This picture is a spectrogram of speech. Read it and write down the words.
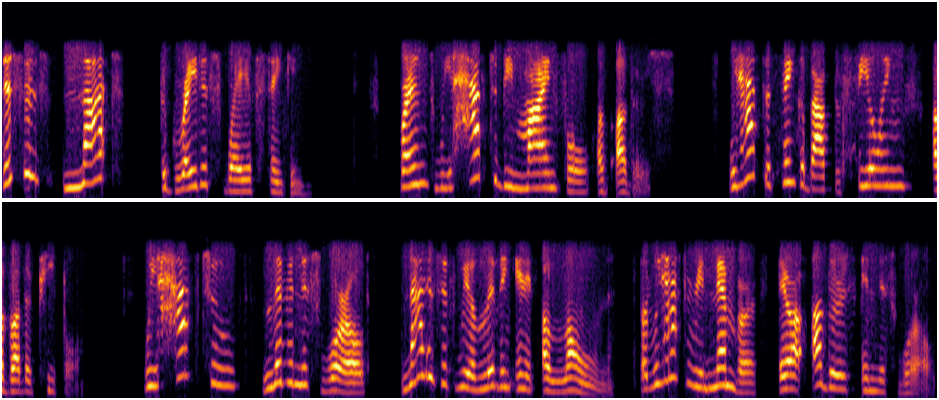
This is not the greatest way of thinking. Friends, we have to be mindful of others. We have to think about the feelings of other people we have to live in this world not as if we are living in it alone, but we have to remember there are others in this world.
